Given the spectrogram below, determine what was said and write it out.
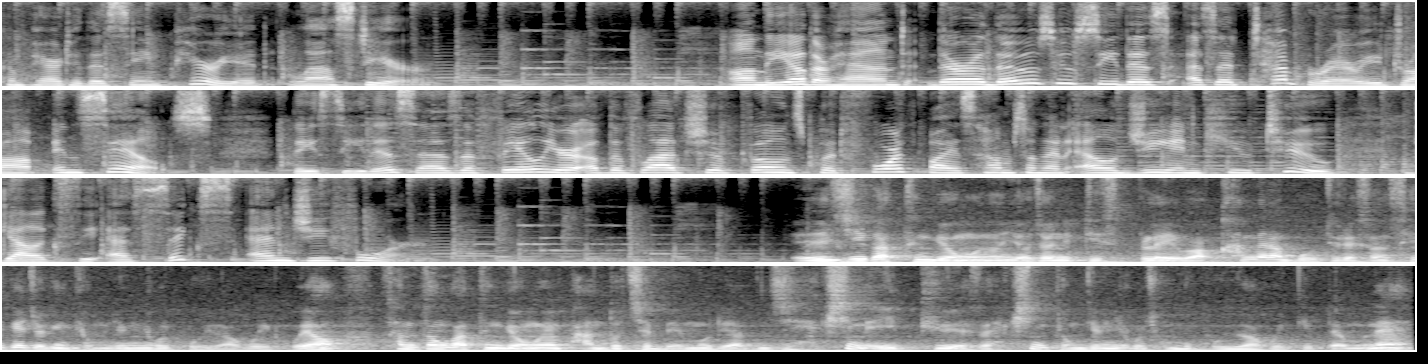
compared to the same period last year. On the other hand, there are those who see this as a temporary drop in sales. They see this as a failure of the flagship phones put forth by Samsung and LG in Q2, Galaxy S6 and G4. LG 같은 경우는 여전히 디스플레이와 카메라 모듈에선 세계적인 경쟁력을 보유하고 있고요. 삼성 같은 경우엔 반도체 메모리라든지 핵심 APU에서 핵심 경쟁력을 전부 보유하고 있기 때문에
